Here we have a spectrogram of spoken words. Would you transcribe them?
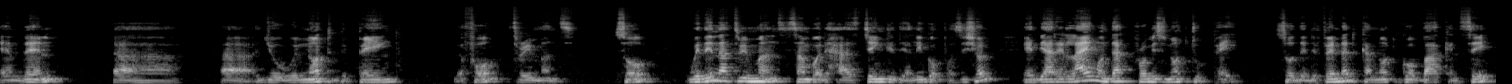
and then uh, uh, you will not be paying for three months. So within that three months, somebody has changed their legal position and they are relying on that promise not to pay. So the defendant cannot go back and say,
